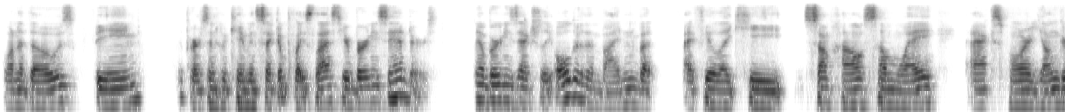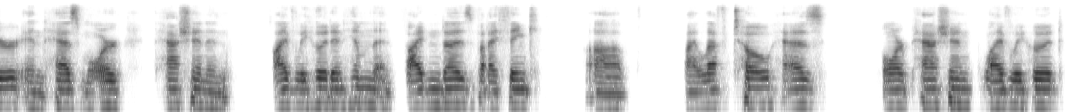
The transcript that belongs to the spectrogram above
One of those being the person who came in second place last year, Bernie Sanders. Now, Bernie's actually older than Biden, but I feel like he somehow, some way, acts more younger and has more passion and livelihood in him than Biden does. But I think uh, my left toe has more passion, livelihood,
